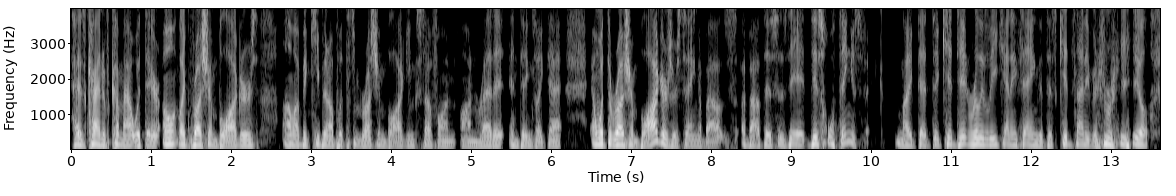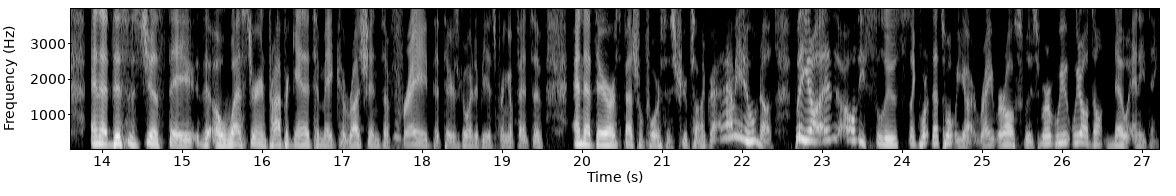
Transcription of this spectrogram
has kind of come out with their own like russian bloggers. Um, i've been keeping up with some russian blogging stuff on on reddit and things like that. And what the russian bloggers are saying about about this is that this whole thing is fake like that the kid didn't really leak anything that this kid's not even real and that this is just a a Western propaganda to make the Russians afraid that there's going to be a spring offensive, and that there are special forces troops on the ground. I mean, who knows? But you know, all these sleuths, like that's what we are, right? We're all sleuths. We're, we we all don't know anything.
